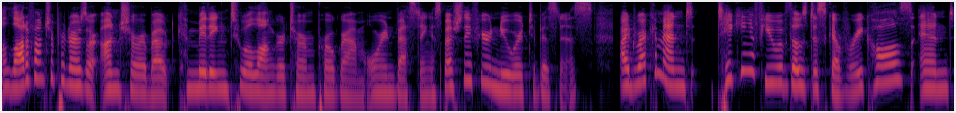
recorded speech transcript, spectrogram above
A lot of entrepreneurs are unsure about committing to a longer term program or investing, especially if you're newer to business. I'd recommend taking a few of those discovery calls and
